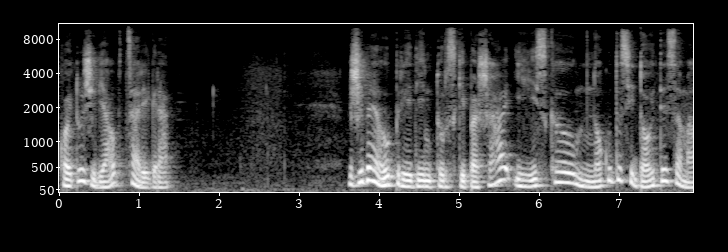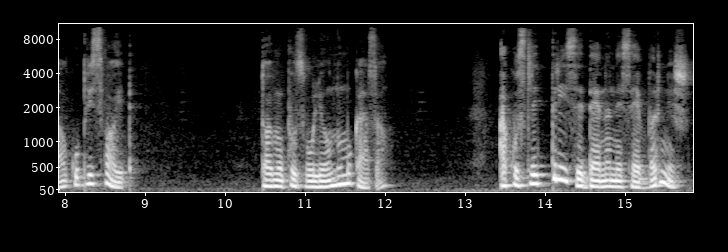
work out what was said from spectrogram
който живял в Цариград. Живеел при един турски паша и искал много да си дойде за малко при своите. Той му позволил, но му казал. Ако след 30 дена не се върнеш,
